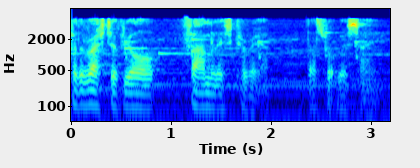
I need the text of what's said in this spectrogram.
for the rest of your family's career. That's what we're saying.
